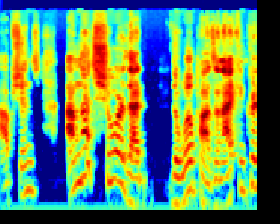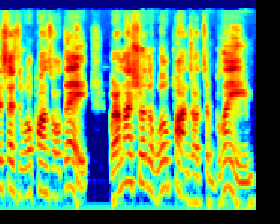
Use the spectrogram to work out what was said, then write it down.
options? I'm not sure that the Wilpons, and I can criticize the Wilpons all day, but I'm not sure the Wilpons are to blame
